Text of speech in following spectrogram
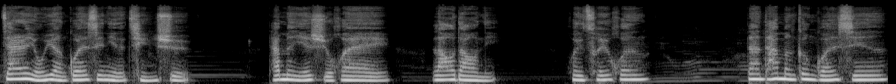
家人永远关心你的情绪，他们也许会唠叨你，会催婚，但他们更关心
